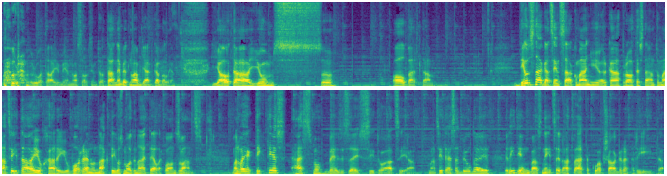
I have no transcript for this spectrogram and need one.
rotājumiem. Nosauksim to tā, ne bet no apģērba gabaliem. Jautājums uh, Albertam. 20. gadsimta sākumā Ņujorkā protestantu mācītāju Hariju Vorenu naktī uzmodināja telefona zvans. Man vajag tikties, esmu bezizējas situācijā. Mācītājs atbildēja, rītdienas baznīca ir atvērta kopš agra rīta.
